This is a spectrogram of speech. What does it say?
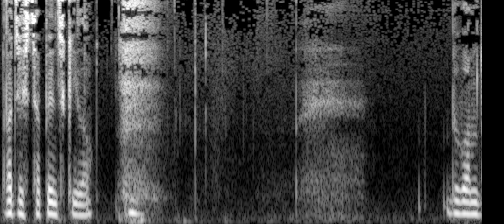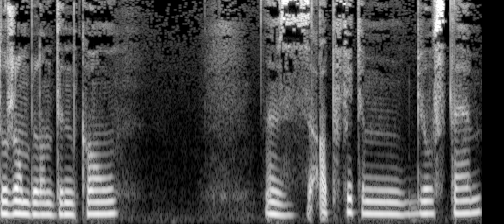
25 kilo. Byłam dużą blondynką z obfitym biustem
